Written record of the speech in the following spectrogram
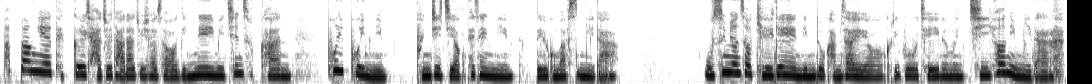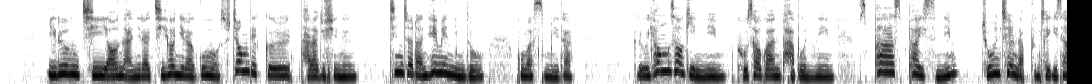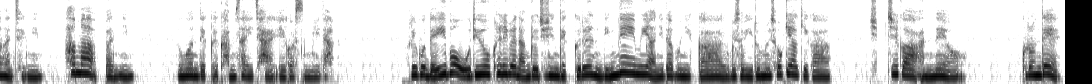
팟빵에 댓글 자주 달아주셔서 닉네임이 친숙한 포이포이님, 분지지역 태생님, 늘 고맙습니다. 웃으면서 길게 님도 감사해요. 그리고 제 이름은 지현입니다. 이름 지연 아니라 지현이라고 수정 댓글 달아주시는 친절한 혜미님도 고맙습니다. 그리고 형석이님, 도서관 바보님, 스파스파이스님, 좋은 책, 나쁜 책, 이상한 책님, 하마 아빠님, 응원 댓글 감사히 잘 읽었습니다. 그리고 네이버 오디오 클립에 남겨주신 댓글은 닉네임이 아니다 보니까 여기서 이름을 소개하기가 쉽지가 않네요. 그런데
